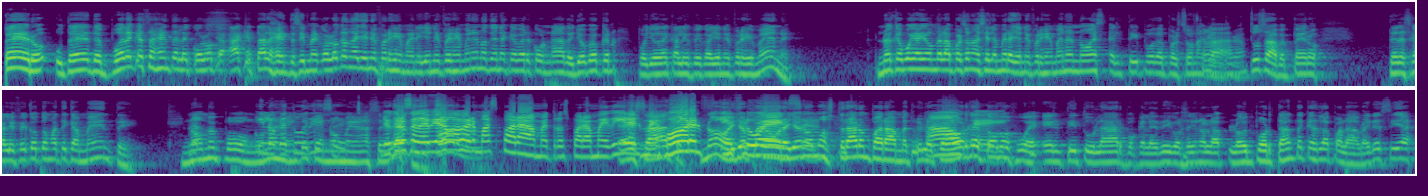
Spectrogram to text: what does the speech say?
Pero ustedes, después de que esa gente le coloca, ah, ¿qué tal gente? Si me colocan a Jennifer Jiménez, Jennifer Jiménez no tiene que ver con nada. Yo veo que no, pues yo descalifico a Jennifer Jiménez. No es que voy a ir donde la persona y decirle, mira, Jennifer Jiménez no es el tipo de persona Claro. que tú sabes, pero te descalifico automáticamente. No, me pongo y lo una que gente que no dices. me hace Yo creo que debieron haber más parámetros para medir el mejor el No, ellos peor, ellos no mostraron parámetros. Y lo Ah, peor de todo fue el titular, porque le digo, señor, la- lo importante que es la palabra. Ahí decía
